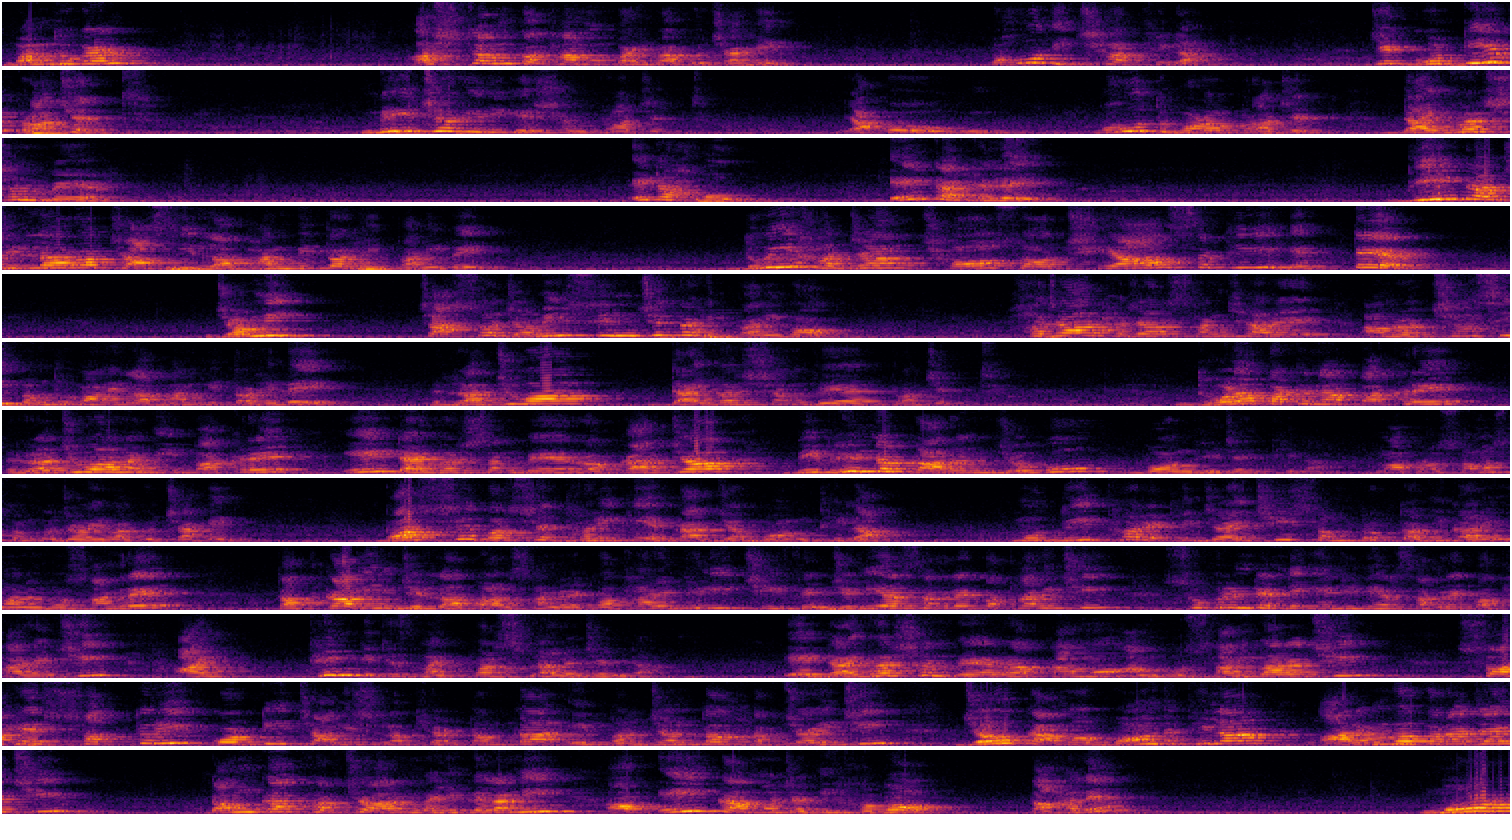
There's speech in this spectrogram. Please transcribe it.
बंधुगण, अष्टम कथा मु कहबा को चाहे, बहुत इच्छा थिला जे गोटी प्रोजेक्ट मेजर इरिगेशन प्रोजेक्ट या को बहुत बड़ा प्रोजेक्ट diversion wear एटा हो एटा हेले दीटा जिल्ला रो चासी लाभान्वित तो हे परिबे 2666 हेक्टेयर जमी चासो जमी सिंचित हे परिबो हज़ार हज़ार संख्या रे आमरो चासी बंधु माने लाभान्वित तो हेबे Rajua diversion weir project Dholapatna ପାଖରେ ରଜୁଆ ନଦୀ ପାଖରେ ଏ ଡାଇଭର୍ସନ ୱେୟାରର କାର୍ଯ୍ୟ ବିଭିନ୍ନ କାରଣ ଯୋଗୁଁ ବନ୍ଦ ହୋଇଯାଇଥିଲା ମୁଁ ଆପଣ ସମସ୍ତଙ୍କୁ ଜଣାଇବାକୁ ଚାହେଁ ବର୍ଷେ ବର୍ଷେ ଧରିକି ଏ କାର୍ଯ୍ୟ ବନ୍ଦ ଥିଲା ମୁଁ ଦୁଇଥର ଏଠି ଯାଇଛି ସମ୍ପୃକ୍ତ ଅଧିକାରୀମାନଙ୍କ ସାଙ୍ଗରେ ତତ୍କାଳୀନ ଜିଲ୍ଲାପାଳ ସାଙ୍ଗରେ କଥା ହେଇଥିଲି ଚିଫ୍ ଇଞ୍ଜିନିୟର ସାଙ୍ଗରେ କଥା ହେଇଛି ସୁପରିନଟେଣ୍ଡିଂ ଇଞ୍ଜିନିୟର ସାଙ୍ଗରେ କଥା ହେଇଛି I think it is my personal agenda A diversion ୱେୟରର କାମ ଆମକୁ ସାରିବାର ଅଛି ଶହେ ସତୁରି କୋଟି ଚାଳିଶ ଲକ୍ଷ ଟଙ୍କା ଏ ପର୍ଯ୍ୟନ୍ତ ଖର୍ଚ୍ଚ ହେଇଛି जो काम बंद थिला आरंभ करा जायछि टंका खर्च आरंभ हो गलानी और एई काम जदि हबो ताहले मोर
